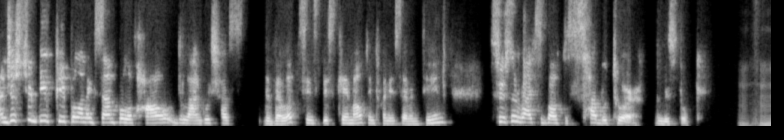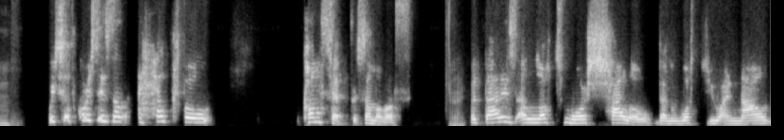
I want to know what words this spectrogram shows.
and just to give people an example of how the language has developed since this came out in 2017 susan writes about the saboteur in this book mm-hmm. which of course is a, a helpful concept for some of us Right. But that is a lot more shallow than what you are now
